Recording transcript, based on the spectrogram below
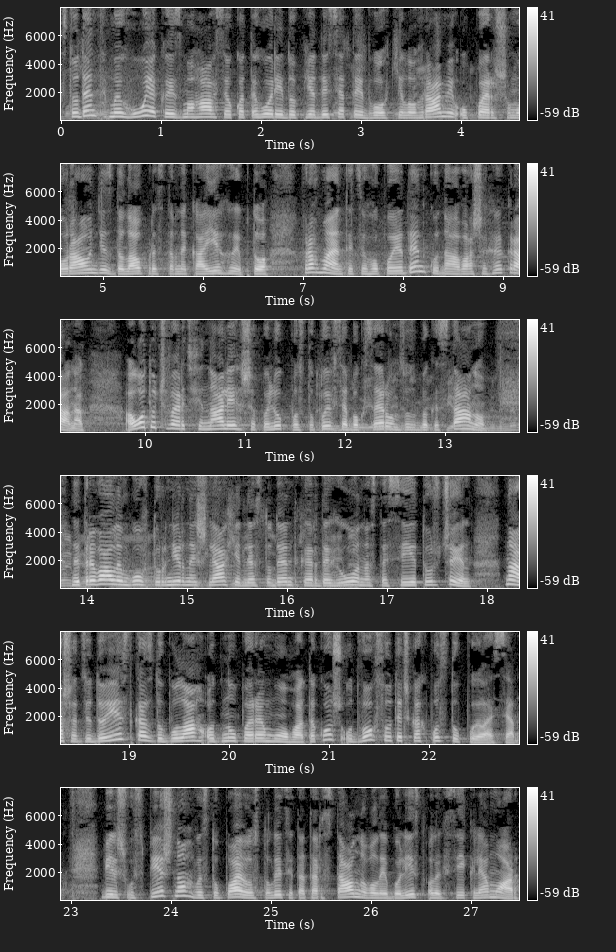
Студент МИГУ, який змагався у категорії до 52 кілограмів, у першому раунді здолав представника Єгипту. Фрагменти цього поєдинку на ваших екранах. А от у чвертьфіналі Шепелюк поступився боксеру з Узбекистану. Нетривалим був турнірний шлях і для студентки РДГО Анастасії Турчин. Наша дзюдоїстка здобула одну перемогу, а також у двох сутичках поступилася. Більш успішно виступає у столиці Татарстану волейболіст Олексій Клямар.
